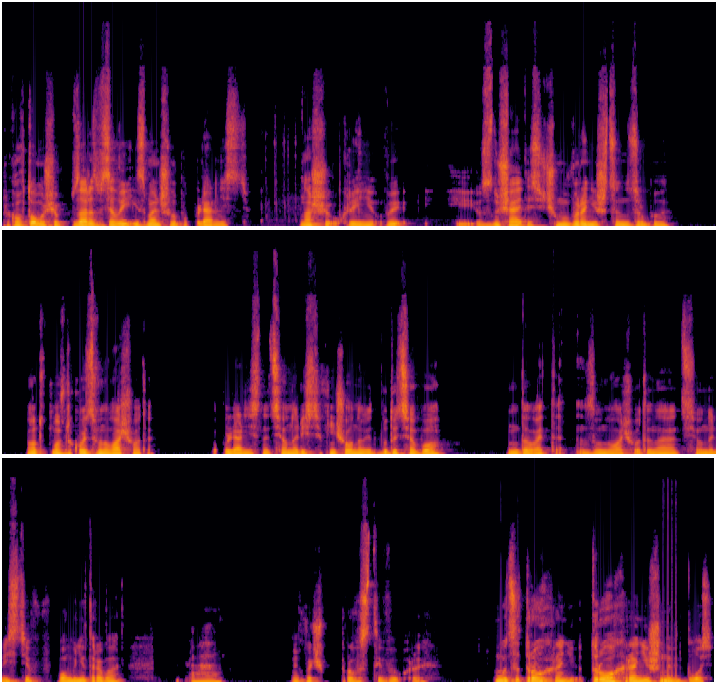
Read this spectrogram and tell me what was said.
Прикол в тому, щоб зараз взяли і зменшили популярність нашій Україні. Ви знущаєтеся, чому ви раніше це не зробили? Ну, тут можна когось звинувачувати. Популярність націоналістів нічого не відбудеться, бо. Ну, давайте звинувачувати націоналістів, бо мені треба. Я хочу провести вибори. Чому це трохи, рані... трохи раніше не відбулося?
